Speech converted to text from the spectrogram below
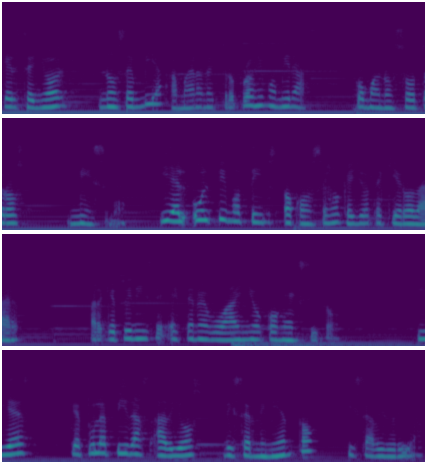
que el Señor nos envía a amar a nuestro prójimo, mira, como a nosotros mismos. Y el último tips o consejo que yo te quiero dar para que tú inicies este nuevo año con éxito. Y es que tú le pidas a Dios discernimiento y sabiduría.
